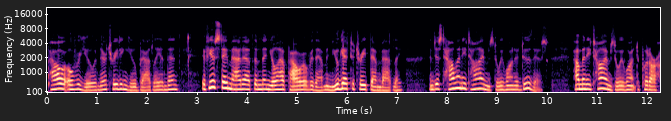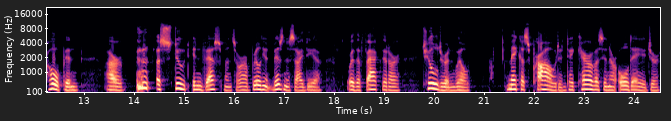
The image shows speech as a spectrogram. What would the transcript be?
power over you and they're treating you badly. And then if you stay mad at them, then you'll have power over them and you get to treat them badly. And just how many times do we want to do this? How many times do we want to put our hope in our astute investments or our brilliant business idea or the fact that our children will make us proud and take care of us in our old age or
